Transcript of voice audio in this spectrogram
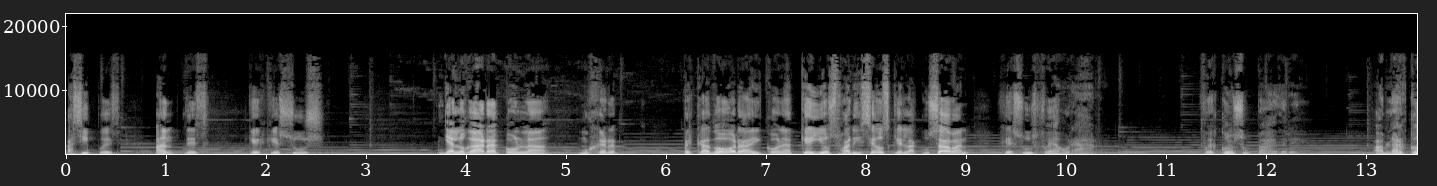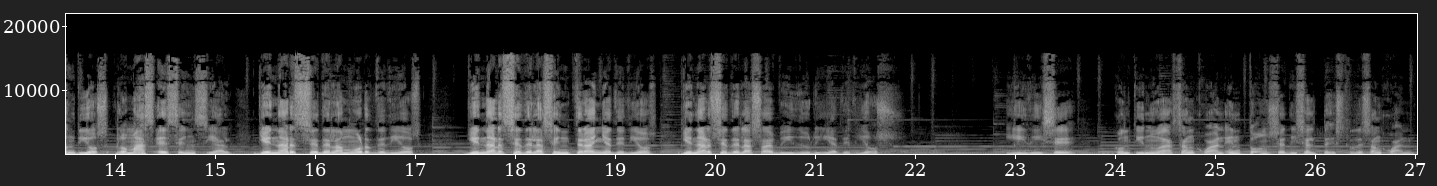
Así pues, antes que Jesús dialogara con la mujer pecadora y con aquellos fariseos que la acusaban, Jesús fue a orar, fue con su Padre hablar con Dios, lo más esencial, llenarse del amor de Dios, llenarse de las entrañas de Dios, llenarse de la sabiduría de Dios. Y dice, continúa San Juan, entonces dice el texto de San Juan,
